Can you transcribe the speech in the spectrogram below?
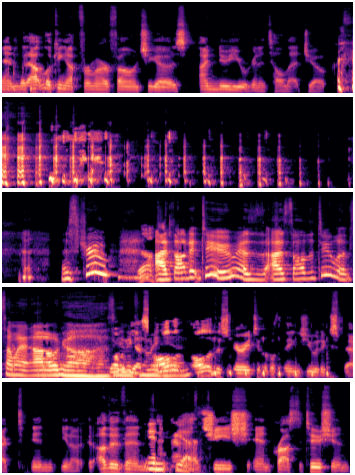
and without looking up from her phone, she goes, "I knew you were going to tell that joke." That's true. Yeah. I thought it too as I saw the tulips. I went, "Oh God, Well, yes, all of, all of the stereotypical things you would expect in you know, other than In- yes. hashish and prostitution,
